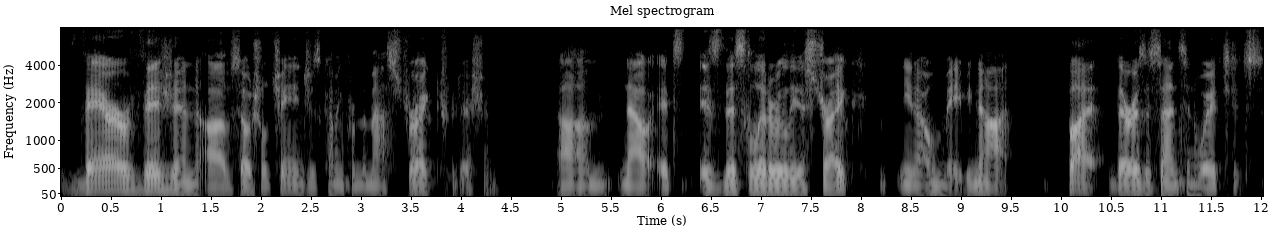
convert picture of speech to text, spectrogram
their vision of social change is coming from the mass strike tradition. Um, now, it's is this literally a strike? You know, maybe not, but there is a sense in which it's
